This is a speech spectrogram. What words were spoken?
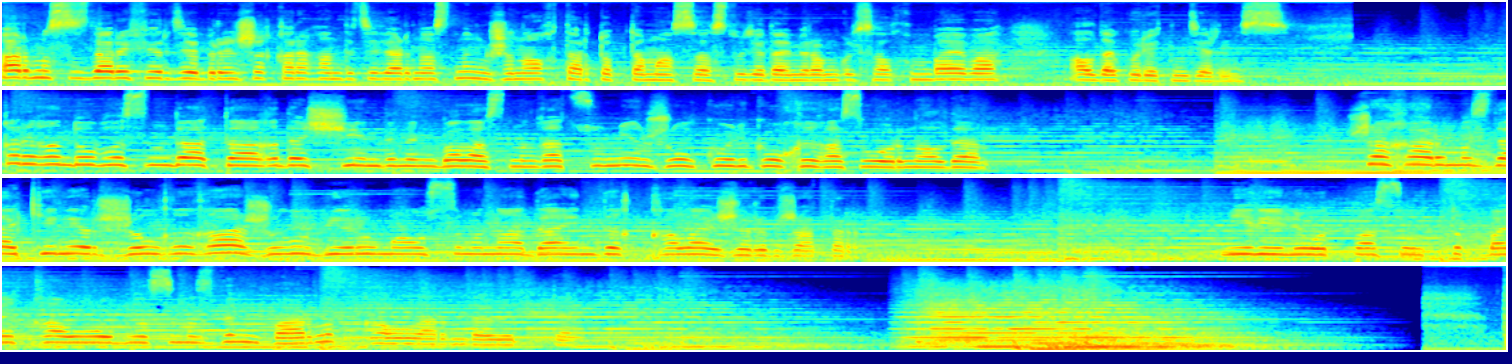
армысыздар эфирде бірінші қарағанды телеарнасының жаңалықтар топтамасы. Студияда мейрамгүл салқынбаева. Алда көретіндеріңіз. Қарағанды облысында тағы да шендінің баласының қатысуымен жол көлік оқиғасы орын алды. Шаһарымызда келер жылғыға жылу беру маусымына дайындық қалай жүріп жатыр? Мерейлі отбасы ұлттық байқауы облысымыздың барлық қалаларында өтті.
